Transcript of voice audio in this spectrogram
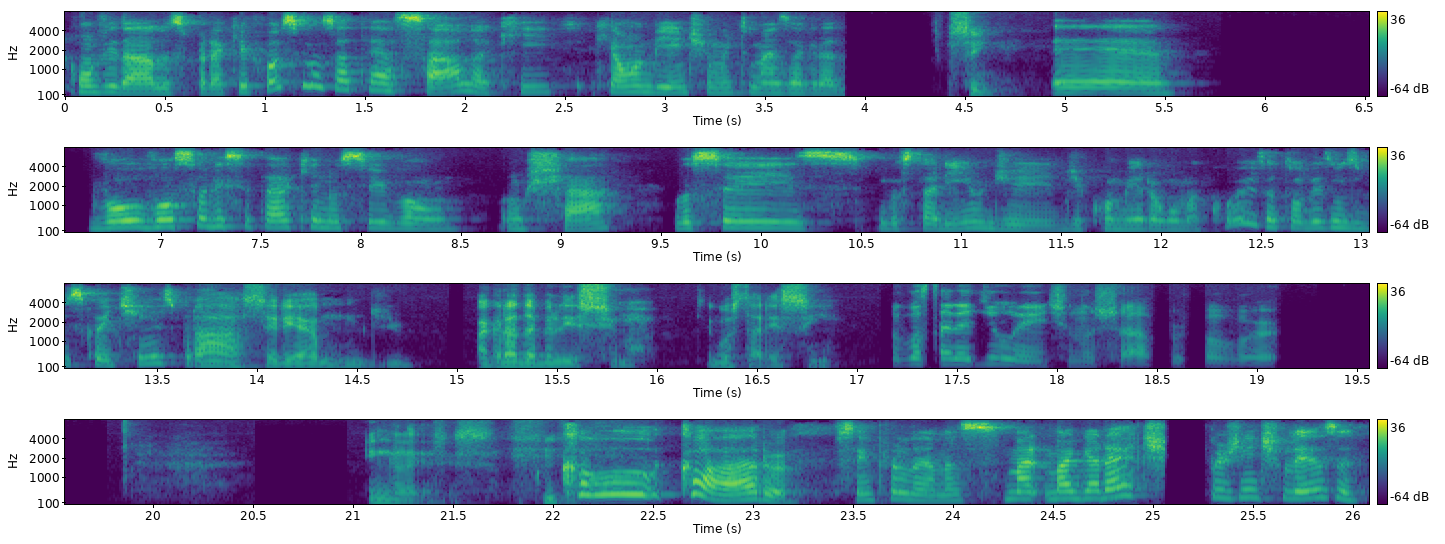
convidá-los para que fôssemos até a sala aqui, que é um ambiente muito mais agradável. Sim. É, vou, vou solicitar que nos sirvam um chá. Vocês gostariam de, de comer alguma coisa? Talvez uns biscoitinhos para. Ah, seria de- agradabilíssimo. Eu gostaria sim. Eu gostaria de leite no chá, por favor. Ingleses. Cl- claro, sem problemas. Mar Margarete, por gentileza,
